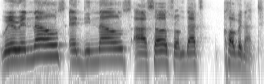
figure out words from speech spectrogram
We renounce and denounce ourselves from that covenant.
